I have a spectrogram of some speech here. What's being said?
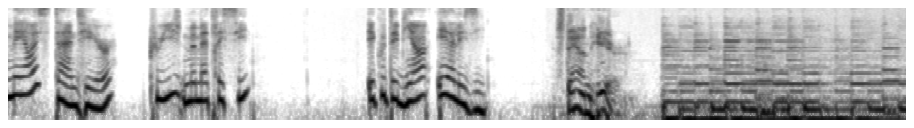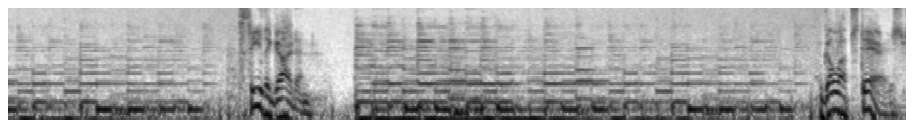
May I stand here? Puis-je me mettre ici? Écoutez bien et allez-y. Stand here. See the garden. Go upstairs.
